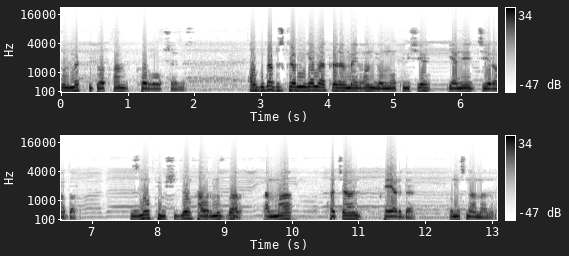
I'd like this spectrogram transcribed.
zulmat ketayotgan ko'rga o'xshaymiz. Oldida biz ko'rmagan va ko'rolmaydigan yo'lning tugishi ya'ni jiro bor. Bizning tugishidan xabarimiz bor ammo qachon qayerda bunisi noma'lum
